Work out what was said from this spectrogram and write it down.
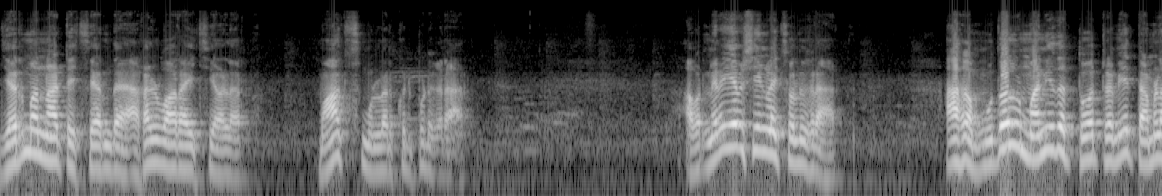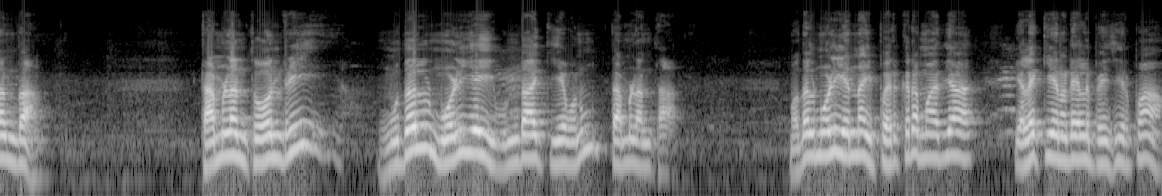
ஜெர்மன் நாட்டைச் சேர்ந்த அகழ்வாராய்ச்சியாளர் மார்க்ஸ் முல்லர் குறிப்பிடுகிறார். அவர் நிறைய விஷயங்களை சொல்லுகிறார். ஆக முதல் மனித தோற்றமே தமிழன்தான் தமிழன் தோன்றி முதல் மொழியை உண்டாக்கியவனும் தமிழன்தான் முதல் மொழி என்ன? இப்போ இருக்கிற மாதிரியா இலக்கிய நடையில் பேசியிருப்பான்.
